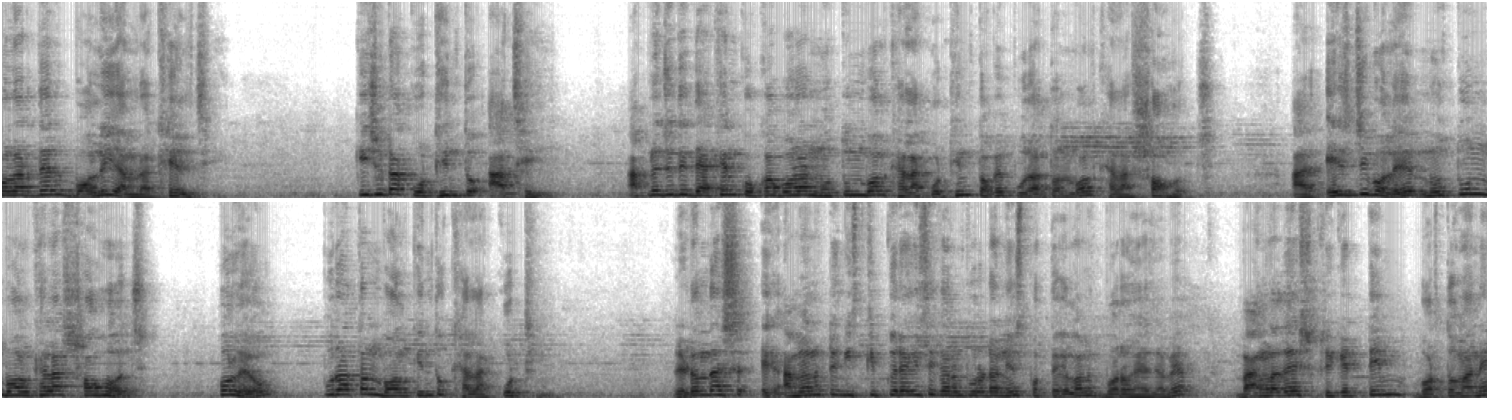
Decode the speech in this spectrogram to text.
বলারদের বলেই আমরা খেলছি। কিছুটা কঠিন তো আছেই। আপনি যদি দেখেন কোকাবোরার নতুন বল খেলা কঠিন, তবে পুরাতন বল খেলা সহজ। আর এসডি বলে নতুন বল খেলা সহজ হলেও পুরাতন বল কিন্তু খেলা কঠিন। রেটন দাস আমি অনেকটা স্কিপ করে গেছি, কারণ পুরোটা নিউজ পড়তে গেলে অনেক বড় হয়ে যাবে। বাংলাদেশ ক্রিকেট টিম বর্তমানে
